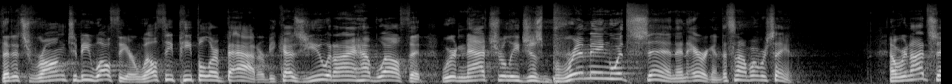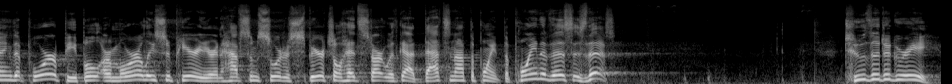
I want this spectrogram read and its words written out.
that it's wrong to be wealthy or wealthy people are bad or because you and I have wealth that we're naturally just brimming with sin and arrogant. That's not what we're saying. And we're not saying that poorer people are morally superior and have some sort of spiritual head start with God. That's not the point. The point of this is this to the degree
